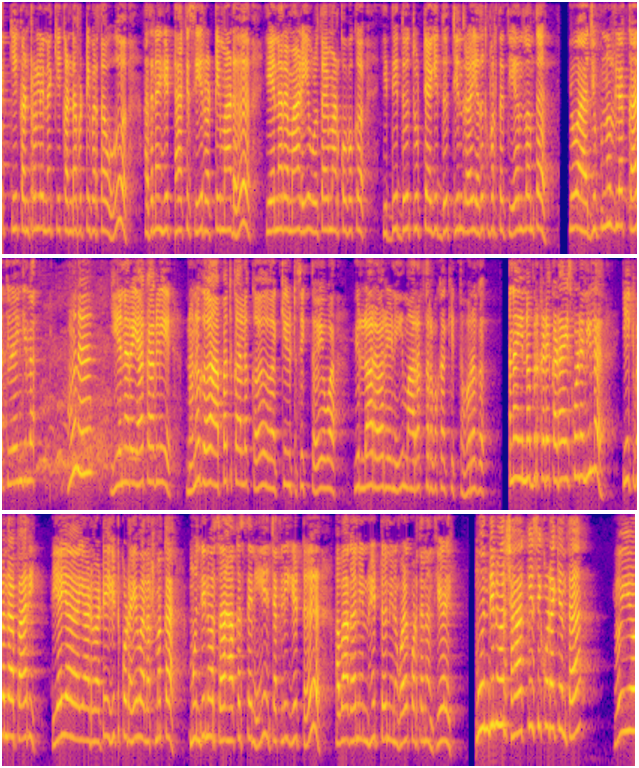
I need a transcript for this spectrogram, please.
ಅಕ್ಕಿ ಕಂಟ್ರೋಲಿನ ಅಕ್ಕಿ ಕಂಡ ಬಟ್ಟಿ ಬರ್ತಾವು. ಅದನ್ನ ಹಿಟ್ಟು ಹಾಕಿಸಿ ರೊಟ್ಟಿ ಮಾಡು. ಏನಾರ ಮಾಡಿ ಉಳಿತಾಯ ಮಾಡ್ಕೋಬೇಕು. ಇದ್ದಿದ್ದು ತುಟ್ಟಾಗಿದ್ದು ತಿಂದ್ರ ಎದಕ್ ಬರ್ತೈತಿ ಅಂದ್ಲಂತ. ಇವ ಜಿಪ್ನೂರ್ ಲೆಕ್ಕ ತಿಳಿಯಂಗಿಲ್ಲ. ಹ್ಞೂ ಏನಾರ ಯಾಕಾಗ್ಲಿ ನನಗ ಆಪತ್ ಕಾಲಕ್ಕ ಅಕ್ಕಿ ಹಿಟ್ಟು ಸಿಕ್ತ ಇವ ಇಲ್ಲಾರ ರೇಣಿ ಮಾರಕ್ ತರಬೇಕಾಗಿತ್ತು ಹೊರಗ. ನಾ ಇನ್ನೊಬ್ರ ಕಡೆ ಕಡೆ ಇಸ್ಕೊಂಡೇನಿಲ್ಲ ಈಟ್ ಬಂದ ಪಾರಿ. ಏಯ ಎರಡು ವಾಟೆ ಹಿಟ್ಟು ಕೊಡ ಇವ ಲಕ್ಷ್ಮಕ್ಕ. ಮುಂದಿನ ವರ್ಷ ಹಾಕಿಸ್ತೇನೆ ಚಕ್ಲಿ ಹಿಟ್ಟು. ಅವಾಗ ನಿನ್ ಹಿಟ್ಟು ನೀನು ಹೊಳ್ ಕೊಡ್ತೇನೆ ಅಂತ ಹೇಳಿ. ಮುಂದಿನ ವರ್ಷ ಹಾಕಿಸಿ ಕೊಡಕ್ಕಿಂತ ಅಯ್ಯೋ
